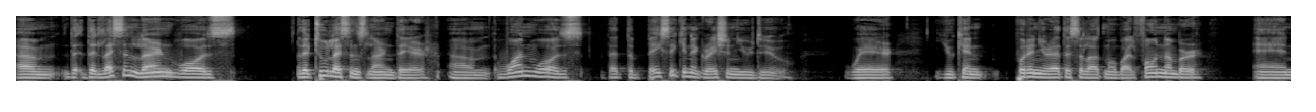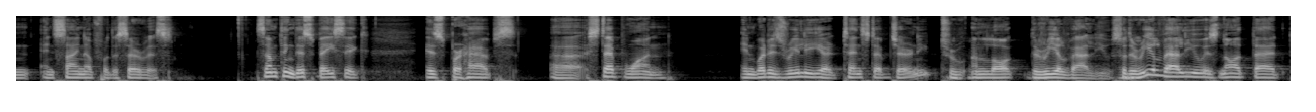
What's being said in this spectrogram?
Um, the, the lesson learned was the two lessons learned there. Um, one was that the basic integration you do, where you can put in your Etisalat mobile phone number and and sign up for the service. Something this basic is perhaps uh, step one in what is really a 10 step journey to mm-hmm. unlock the real value. So, mm-hmm. the real value is not that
